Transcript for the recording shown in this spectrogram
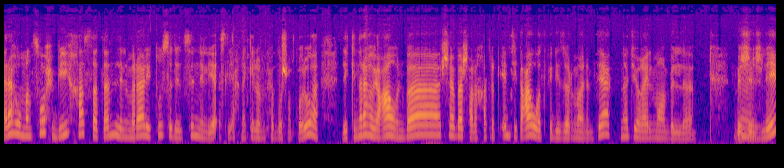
راهو منصوح به خاصة للمرأة اللي توصل لسن اليأس اللي إحنا كلهم نحبوش نقولوها لكن راهو يعاون برشا برشا على خاطرك انت تعوض في des hormones نتاعك naturellement بال بالجلجلين.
